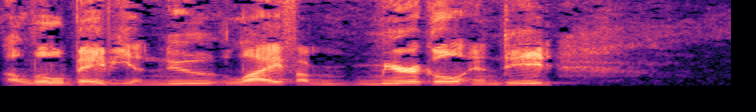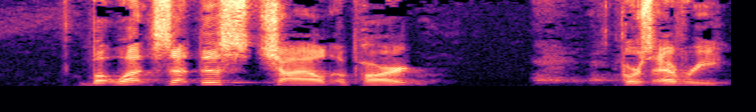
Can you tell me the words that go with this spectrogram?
a little baby, a new life, a miracle indeed. But what set this child apart? Of course, every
